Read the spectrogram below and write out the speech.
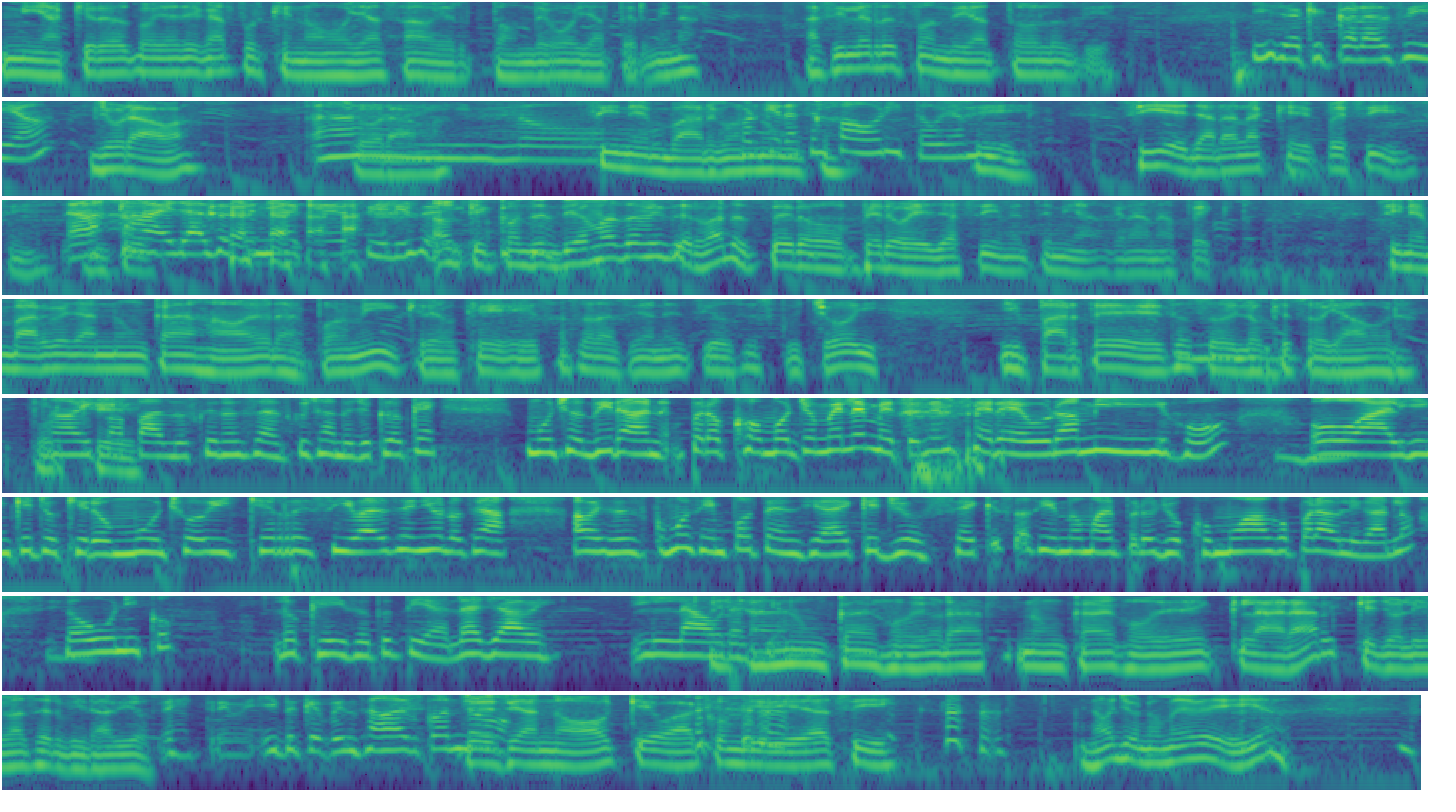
ni a qué horas voy a llegar porque no voy a saber dónde voy a terminar. Así le respondía todos los días. ¿Y ya qué cara hacía? Lloraba. lloraba. No. Sin embargo, Porque eras el favorito, obviamente. Sí. Sí, ella era la que, pues sí, sí. Ah, ella se tenía que decir. Y aunque consentía más a mis hermanos, pero, pero ella sí me tenía gran afecto. Sin embargo, ella nunca dejaba de orar por mí y creo que esas oraciones Dios escuchó y, y parte de eso soy lo que soy ahora. Ay, papás, los que nos están escuchando, yo creo que muchos dirán, pero ¿cómo yo me le meto en el cerebro a mi hijo o a alguien que yo quiero mucho y que reciba al Señor? O sea, a veces es como esa impotencia de que yo sé que está haciendo mal, pero yo ¿cómo hago para obligarlo? Lo único, lo que hizo tu tía, la llave, la oración. nunca dejó de orar, nunca dejó de declarar que yo le iba a servir a Dios. ¿Y tú qué pensabas cuando? Yo decía, no, que va con mi vida así. No, yo no me veía.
